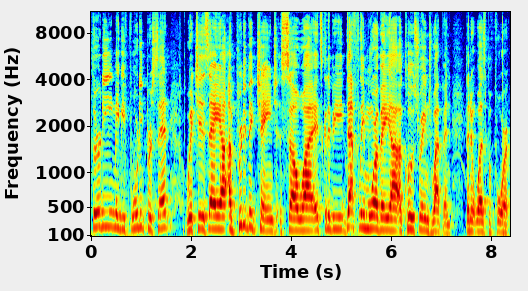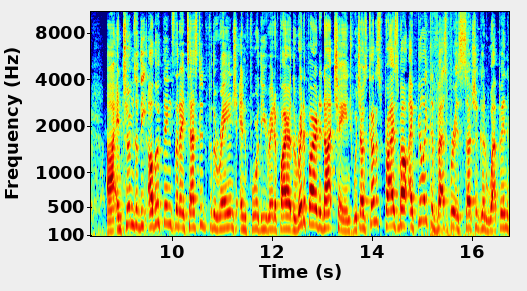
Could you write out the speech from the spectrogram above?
30, maybe 40%, which is a, uh, a pretty big change. So uh, it's going to be definitely more of a, uh, a close range weapon than it was before. Uh, in terms of the other things that I tested for the range and for the rate of fire, the rate of fire did not change, which I was kind of surprised about. I feel like the Vesper is such a good weapon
